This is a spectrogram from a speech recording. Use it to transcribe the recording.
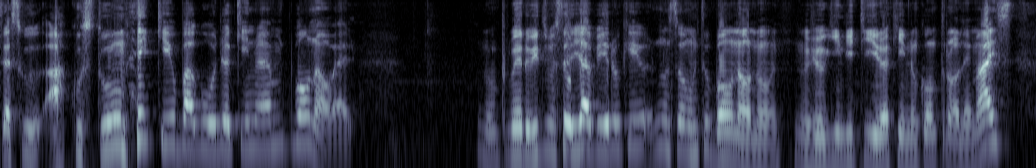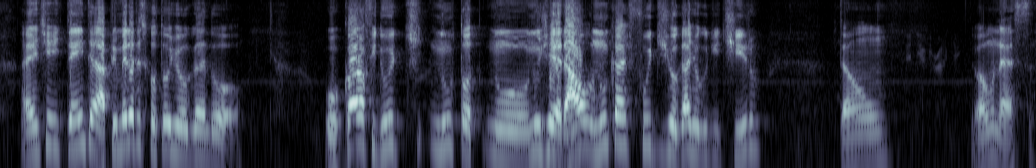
se acostumem que o bagulho aqui não é muito bom não, velho. No primeiro vídeo vocês já viram que não sou muito bom não no, no joguinho de tiro aqui no controle, mas a gente tenta, a primeira vez que eu tô jogando o Call of Duty no, no, no geral, nunca fui de jogar jogo de tiro, então vamos nessa.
